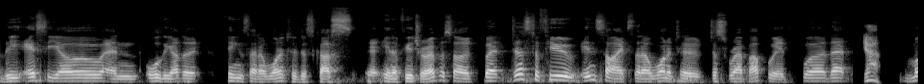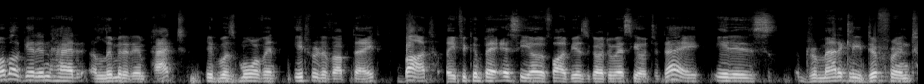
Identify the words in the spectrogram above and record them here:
the SEO and all the other things that I wanted to discuss in a future episode. But just a few insights that I wanted to just wrap up with were that yeah. Mobile Geddon had a limited impact. It was more of an iterative update. But if you compare SEO five years ago to SEO today, it is dramatically different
